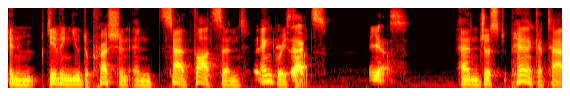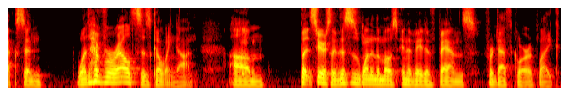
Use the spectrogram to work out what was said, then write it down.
and giving you depression and sad thoughts and angry Exact- thoughts Yes. and just panic attacks and whatever else is going on. Um, but seriously, this is one of the most innovative bands for deathcore. Like.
